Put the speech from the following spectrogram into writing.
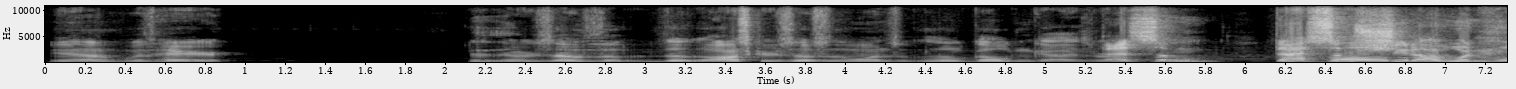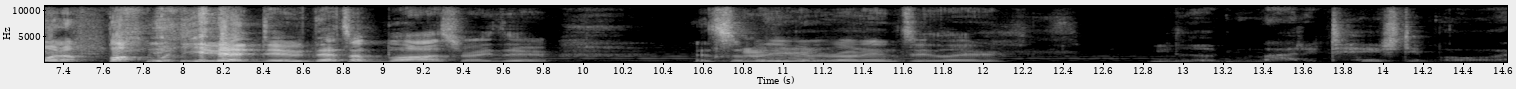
You know, with hair. Or those the, the Oscars? Those are the ones with little golden guys, right? That's some. Little- That's little some shit I wouldn't want to fuck with, dude. yeah, dude, that's a boss right there. That's somebody you're gonna Mm. run into later. You look mighty tasty, boy.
